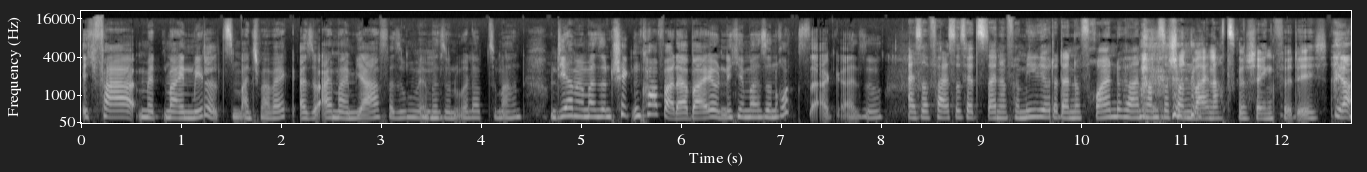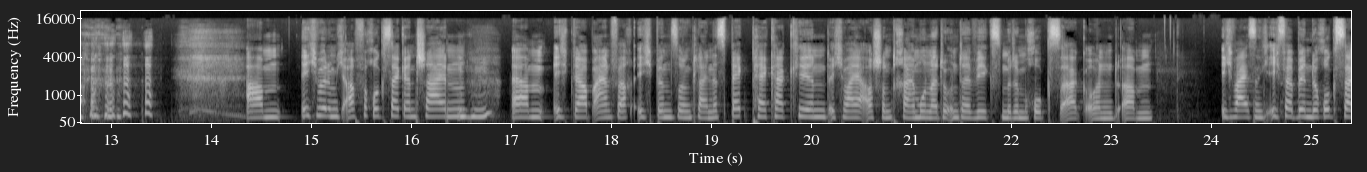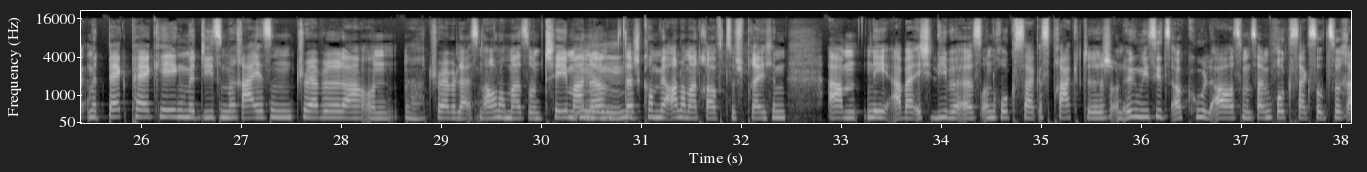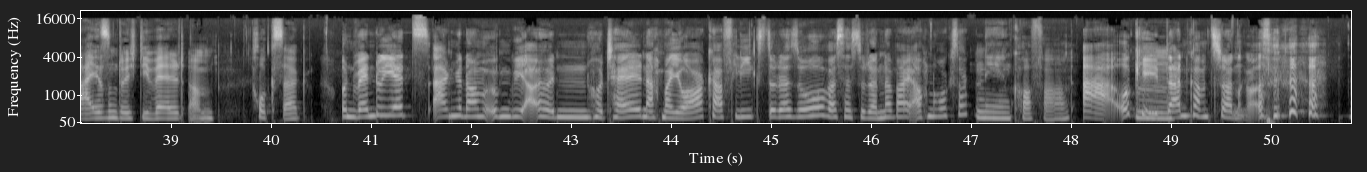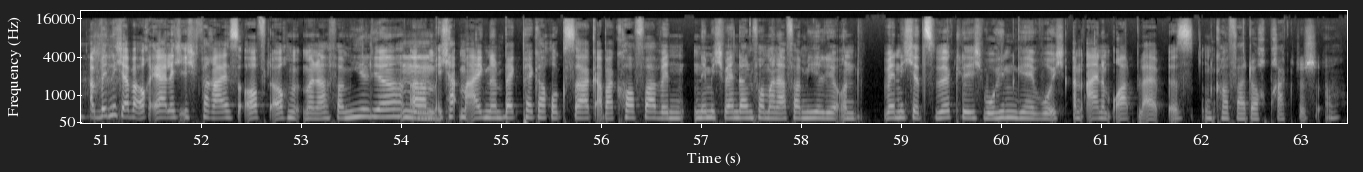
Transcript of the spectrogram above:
ich fahre mit meinen Mädels manchmal weg. Also einmal im Jahr versuchen wir immer so einen Urlaub zu machen. Und die haben immer so einen schicken Koffer dabei und nicht immer so einen Rucksack. Also, also falls das jetzt deine Familie oder deine Freunde hören, haben sie schon ein Weihnachtsgeschenk für dich. Ja. Ähm, ich würde mich auch für Rucksack entscheiden. Ähm, ich glaube einfach, ich bin so ein kleines Backpacker-Kind. Ich war ja auch schon drei Monate unterwegs mit dem Rucksack und ähm, ich weiß nicht, ich verbinde Rucksack mit Backpacking, mit diesem Reisen, Traveler und äh, Traveler ist auch nochmal so ein Thema, ne? Da kommen wir auch nochmal drauf zu sprechen. Ähm, nee, aber ich liebe es und Rucksack ist praktisch und irgendwie sieht es auch cool aus, mit seinem Rucksack so zu reisen durch die Welt. Ähm, Rucksack. Und wenn du jetzt angenommen irgendwie in ein Hotel nach Mallorca fliegst oder so, was hast du dann dabei? Auch einen Rucksack? Nee, ein Koffer. Ah, okay, dann kommt's schon raus. Bin ich aber auch ehrlich, ich verreise oft auch mit meiner Familie. Ähm, ich habe einen eigenen Backpacker-Rucksack, aber Koffer wenn, nehme ich, wenn dann von meiner Familie. Und wenn ich jetzt wirklich wohin gehe, wo ich an einem Ort bleibe, ist ein Koffer doch praktischer.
